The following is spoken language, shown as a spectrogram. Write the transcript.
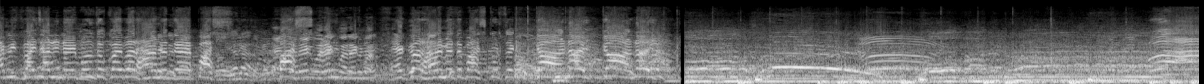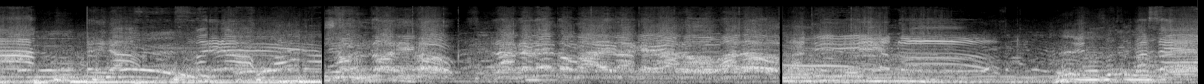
আবিদ জানি না এই বলতো কয়বার হায়ার পাস পাস একবার হায়ার মেতে পাস করছে। fuerte.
